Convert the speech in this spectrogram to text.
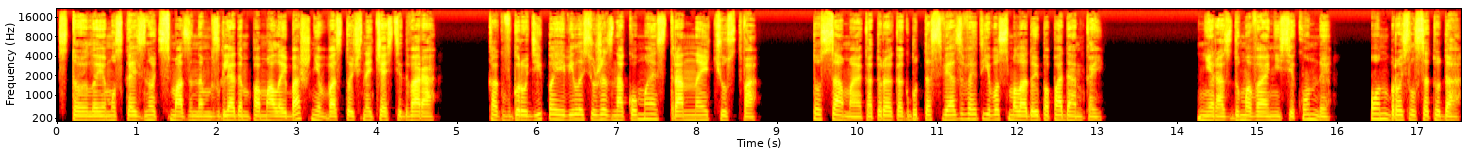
Стоило ему скользнуть смазанным взглядом по малой башне в восточной части двора, как в груди появилось уже знакомое странное чувство — то самое, которое как будто связывает его с молодой попаданкой. Не раздумывая ни секунды, он бросился туда.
